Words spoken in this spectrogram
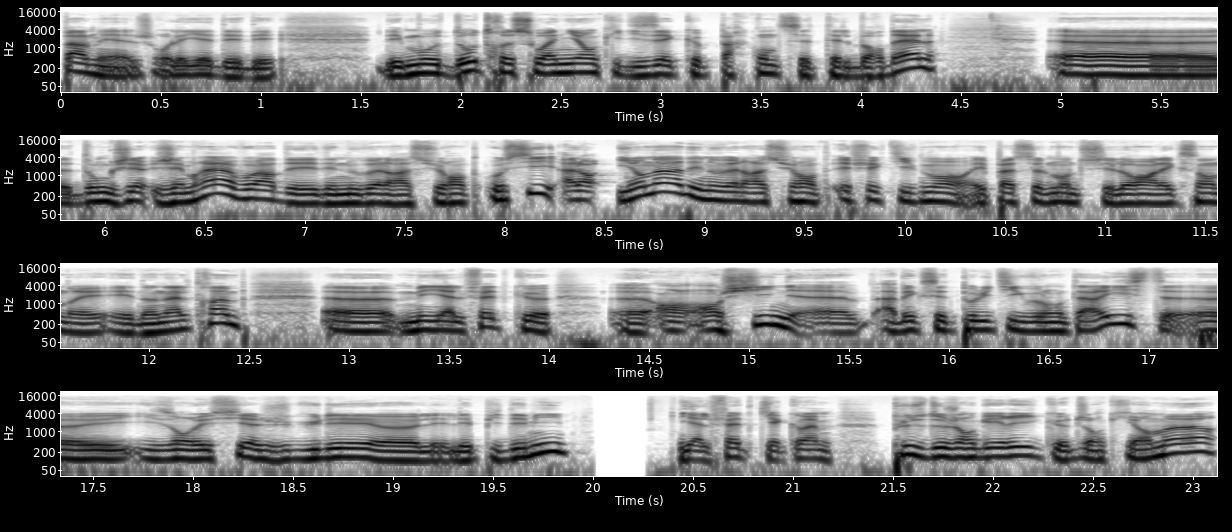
parle, mais je relayais des, des mots d'autres soignants qui disaient que par contre c'était le bordel. Euh, donc j'aimerais avoir des, nouvelles rassurantes aussi. Alors il y en a des nouvelles rassurantes effectivement, et pas seulement de chez Laurent Alexandre et, Donald Trump, euh, mais il y a le fait que euh, en, Chine, avec cette politique volontariste, ils ont réussi à juguler l'épidémie. Il y a le fait qu'il y a quand même plus de gens guéris que de gens qui en meurent.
